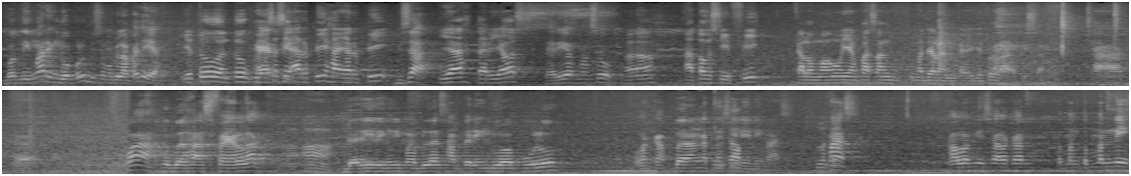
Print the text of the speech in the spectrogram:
Buat 5 ring 20 bisa mobil apa aja ya? Itu untuk biasa HRP. sih RP, HRP, Bisa. ya Terios, Serius masuk. Heeh. atau Civic kalau mau yang pasang modelan kayak gitu lah bisa. Cakep. Wah, ngebahas velg dari ring 15 sampai ring 20 lengkap banget di Lengkap. sini nih, Mas. Lengkap. Mas, kalau misalkan teman-teman nih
